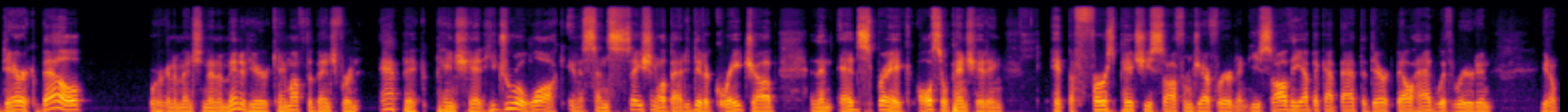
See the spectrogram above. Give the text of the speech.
Derek Bell, we're going to mention in a minute here, came off the bench for an epic pinch hit. He drew a walk in a sensational at bat. He did a great job. And then Ed Sprague, also pinch hitting, hit the first pitch he saw from Jeff Reardon. He saw the epic at bat that Derek Bell had with Reardon. You know,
